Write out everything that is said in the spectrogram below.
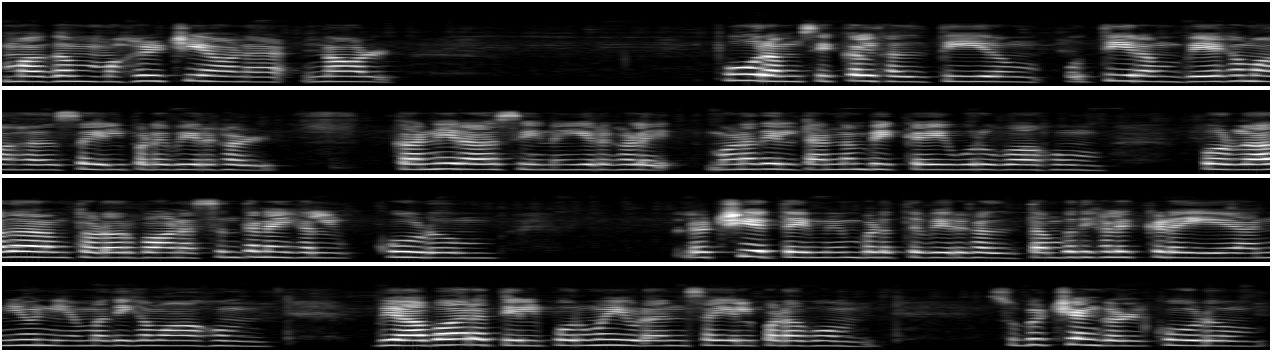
மகம் மகிழ்ச்சியான நாள். பூரம் சிக்கல்கள் தீரும். உத்திரம் வேகமாக செயல்படுவீர்கள். கன்னிராசி நேயர்களே மனதில் தன்னம்பிக்கை உருவாகும். பொருளாதாரம் தொடர்பான சிந்தனைகள் கூடும். லட்சியத்தை மேம்படுத்துவீர்கள். தம்பதிகளுக்கிடையே அந்யோன்யம் அதிகமாகும். வியாபாரத்தில் பொறுமையுடன் செயல்படவும். சுபிட்சங்கள் கூடும்.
